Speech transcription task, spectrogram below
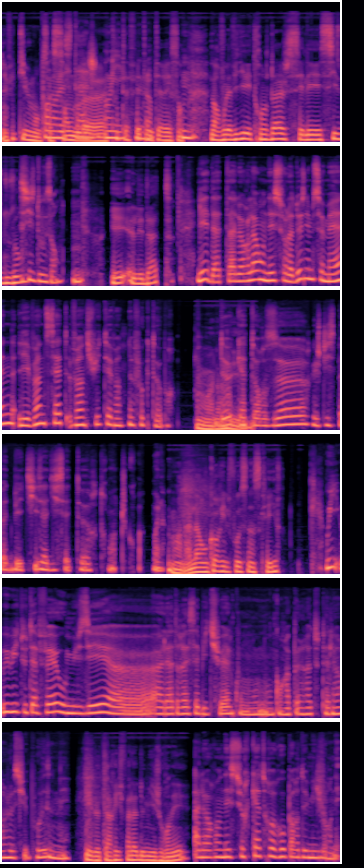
Effectivement, ça semble tout à fait intéressant. Mm. Alors, vous l'avez dit, les tranches d'âge, c'est les 6-12 ans 6-12 ans. Mm. Et les dates Les dates. Alors là, on est sur la deuxième semaine, les 27, 28 et 29 octobre de 14h, que je dise pas de bêtises, à 17h30, je crois. Voilà. voilà. Là encore, il faut s'inscrire. Oui, oui, oui, tout à fait, au musée, euh, à l'adresse habituelle qu'on rappellera tout à l'heure, je suppose. Mais... Et le tarif à la demi-journée? Alors, on est sur 4 euros par demi-journée.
